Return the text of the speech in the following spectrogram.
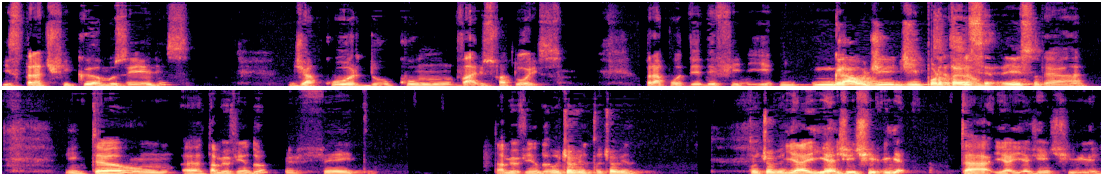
estratificamos eles de acordo com vários fatores para poder definir um grau de, de importância, é isso? É. Então, uh, tá me ouvindo? Perfeito. Tá me ouvindo? Tô te ouvindo, tô te ouvindo. Tô te ouvindo. E aí a gente, tá? E aí a gente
